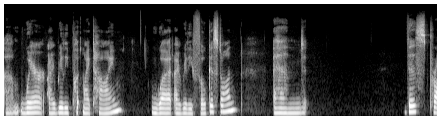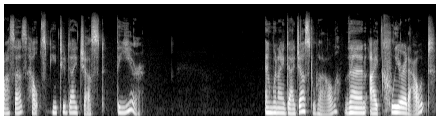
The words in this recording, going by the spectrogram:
um, where I really put my time, what I really focused on. And this process helps me to digest the year. And when I digest well, then I clear it out,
